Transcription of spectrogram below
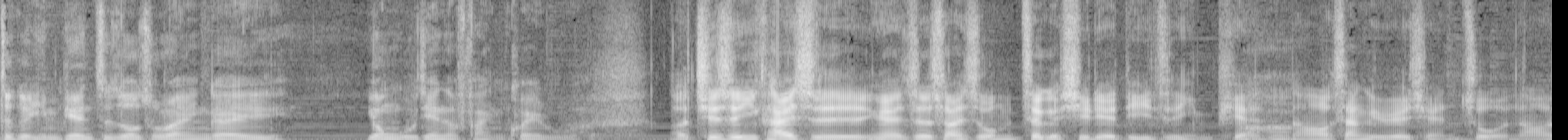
这个影片制作出来应该。用户间的反馈如何？呃，其实一开始，因为这算是我们这个系列第一支影片，然后三个月前做，然后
